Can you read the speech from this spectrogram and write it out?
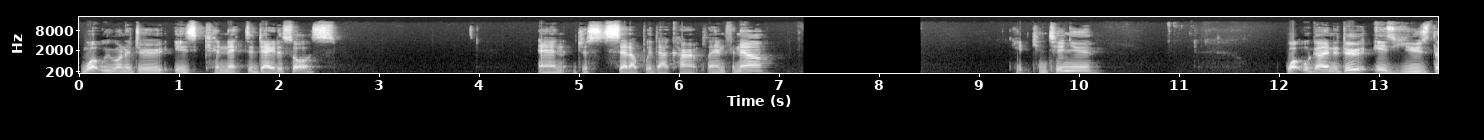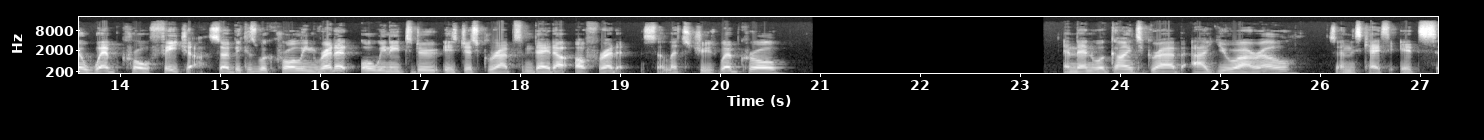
what we want to do is connect a data source and just set up with our current plan for now. Hit continue what we're going to do is use the web crawl feature. So because we're crawling Reddit, all we need to do is just grab some data off Reddit. So let's choose web crawl. And then we're going to grab our URL. So in this case, it's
